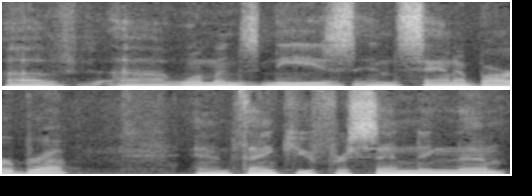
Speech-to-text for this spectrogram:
of a woman's knees in Santa Barbara. And thank you for sending them.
